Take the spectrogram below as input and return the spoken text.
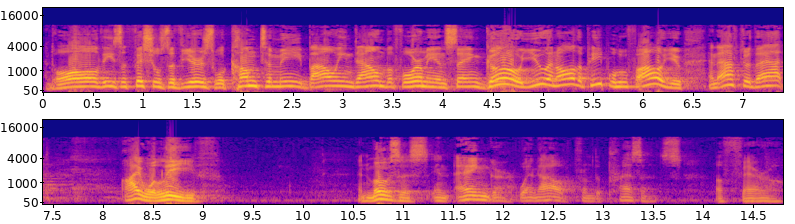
And all these officials of yours will come to me, bowing down before me and saying, Go, you and all the people who follow you. And after that, I will leave. And Moses, in anger, went out from the presence of Pharaoh.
